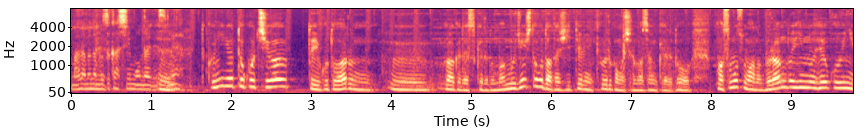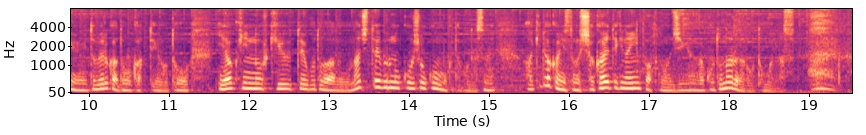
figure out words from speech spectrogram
まだまだ難しい問題ですね、えー、国によってこう違うっていうことはあるわけですけれども、まあ、矛盾したことは私言っているように聞こえるかもしれませんけれど、まあ、そもそもあのブランド品の並行輸入を認めるかどうかっていうのと医薬品の普及ということはあの同じテーブルの交渉項目でもですね明らかにその社会的なインパクトの次元が異なるだろうと思います。はい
